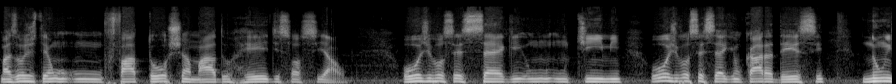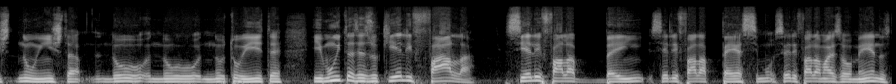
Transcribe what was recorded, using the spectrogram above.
mas hoje tem um, um fator chamado rede social. Hoje você segue um, um, time, hoje você segue um cara desse no, no Insta, no, no, no Twitter, e muitas vezes o que ele fala, se ele fala bem, se ele fala péssimo, se ele fala mais ou menos,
